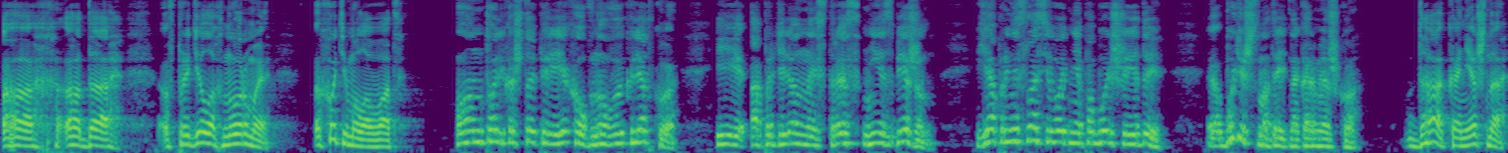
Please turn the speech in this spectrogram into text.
А, а, да, в пределах нормы, хоть и маловат. Он только что переехал в новую клетку, и определенный стресс неизбежен. Я принесла сегодня побольше еды. Будешь смотреть на кормежку? Да, конечно.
